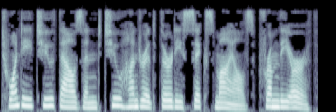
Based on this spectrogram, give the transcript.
22,236 miles from the Earth.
